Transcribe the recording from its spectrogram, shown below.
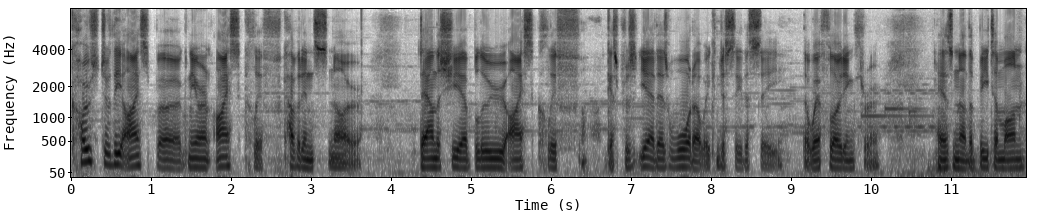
coast of the iceberg near an ice cliff covered in snow. Down the sheer blue ice cliff, I guess, pres- yeah, there's water. We can just see the sea that we're floating through. Here's another Betamon.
